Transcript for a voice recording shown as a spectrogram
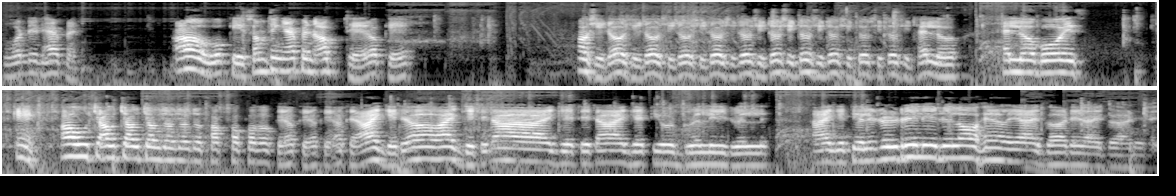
What did happen? Oh, okay, something happened up there, okay. Oh shit, oh shit, oh shit, oh shit, oh shit, oh shit, oh shit, oh shit, oh shit, oh shit, oh shit, hello. Hello, boys. Eh, ouch, ouch, ouch, ouch, ouch, ouch, fuck, fuck, fuck, okay, okay, okay, okay, I get it, oh, I get it, I get it, I get your drilly, drill, I get your little drilly, drill, oh, hell yeah, I got it, I got it, I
